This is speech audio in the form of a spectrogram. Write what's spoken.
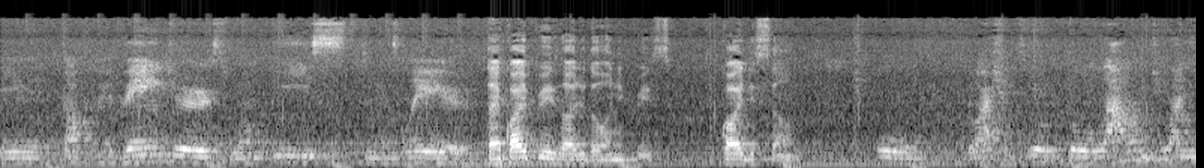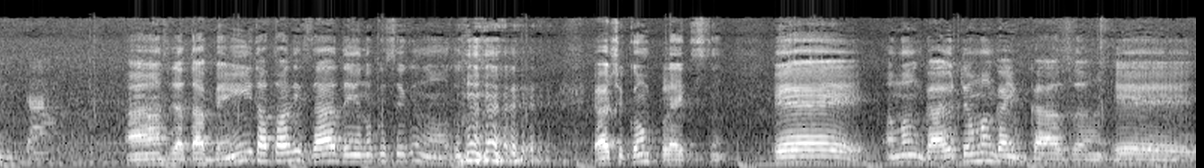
E Tokyo Revengers, One Piece, Demon Slayer. Tá em qual episódio do One Piece? Qual edição? Tipo, eu acho que eu tô lá onde o anime tá. Ah, você já tá bem, tá atualizado, hein? Eu não consigo não. eu acho complexo. É, a mangá, eu tenho um mangá em casa, é,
